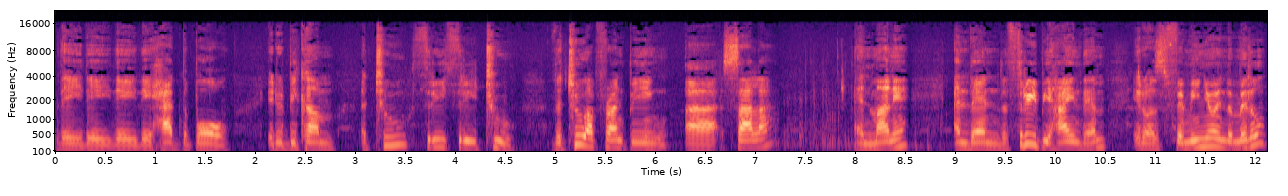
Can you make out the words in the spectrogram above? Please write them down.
they they they, they had the ball, it would become a 2 3 3 2. The two up front being uh, Salah and Mane, and then the three behind them, it was Firmino in the middle,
